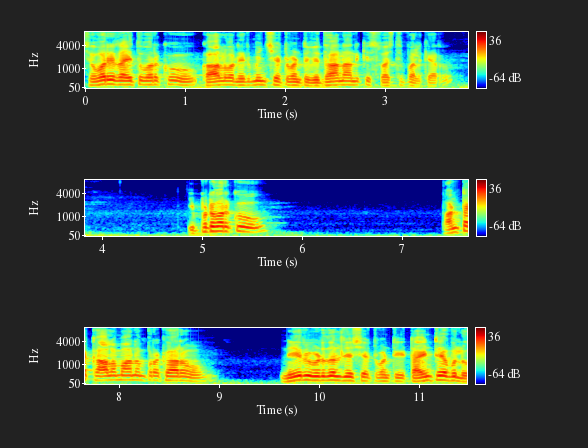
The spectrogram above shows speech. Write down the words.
చివరి రైతు వరకు కాలువ నిర్మించేటువంటి విధానానికి స్వస్తి పలికారు. ఇప్పటి వరకు పంట కాలమానం ప్రకారం నీరు విడుదల చేసేటువంటి టైం టేబుల్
